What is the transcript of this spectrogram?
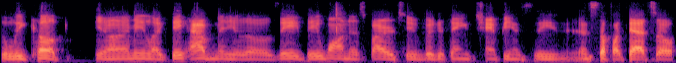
the League Cup. You know what I mean? Like they have many of those. They they want to aspire to bigger things, Champions League and stuff like that. So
